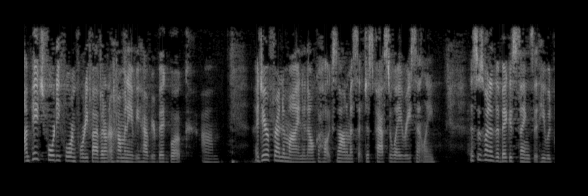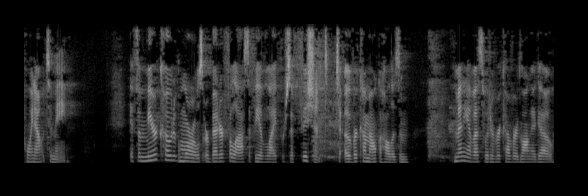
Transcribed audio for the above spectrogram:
On page 44 and 45, I don't know how many of you have your big book. Um, a dear friend of mine in Alcoholics Anonymous that just passed away recently. This is one of the biggest things that he would point out to me. If a mere code of morals or better philosophy of life were sufficient to overcome alcoholism, many of us would have recovered long ago.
